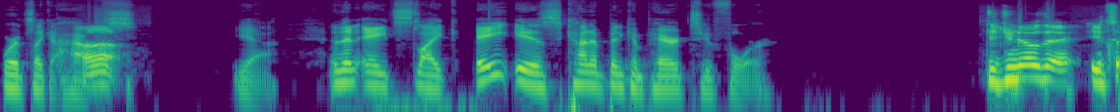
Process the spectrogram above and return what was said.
where it's like a house. Yeah. And then eight's like eight is kind of been compared to four. Did you know that it's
